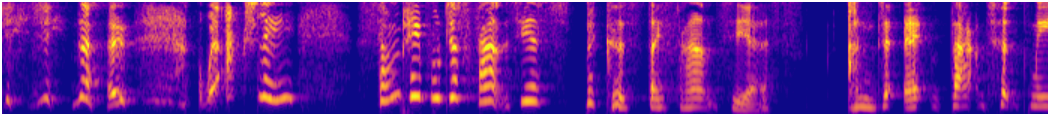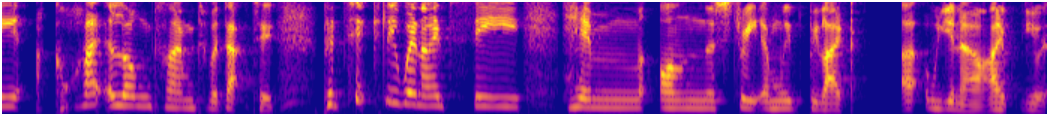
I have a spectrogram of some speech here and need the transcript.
no, well, actually, some people just fancy us because they fancy us. And it, that took me quite a long time to adapt to, particularly when I'd see him on the street and we'd be like, uh, you know, I you,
